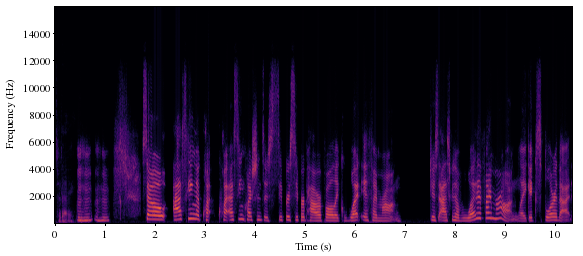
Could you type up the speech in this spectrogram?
today? Mm-hmm, mm-hmm. so asking a qu- asking questions is super super powerful. Like what if i'm wrong? Just ask yourself what if i'm wrong? Like explore that.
